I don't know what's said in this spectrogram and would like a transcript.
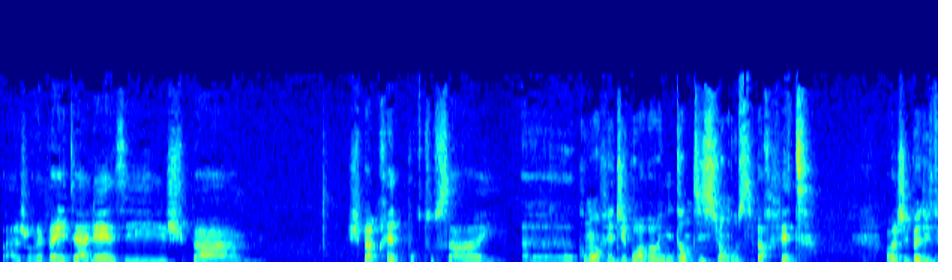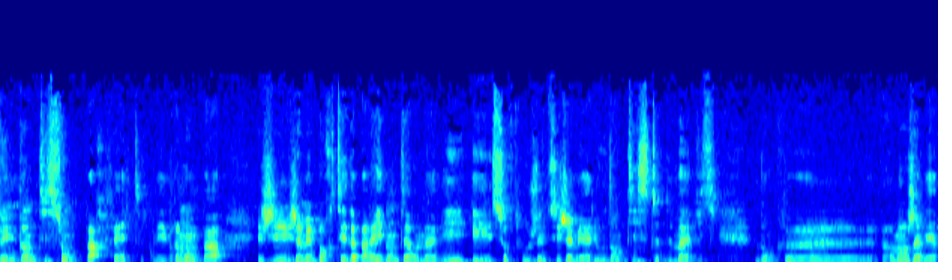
voilà, j'aurais pas été à l'aise et je suis pas, je suis pas prête pour tout ça. Euh, comment fais-tu pour avoir une dentition aussi parfaite? Alors j'ai pas du tout une dentition parfaite, mais vraiment pas. J'ai jamais porté d'appareil dentaire de ma vie et surtout je ne suis jamais allée au dentiste de ma vie. Donc vraiment jamais.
